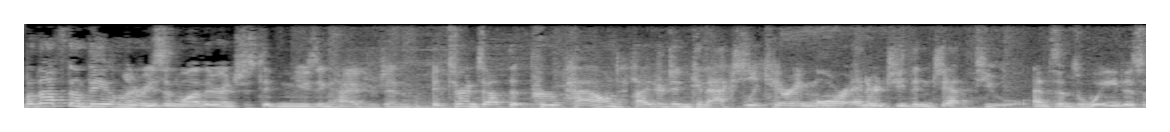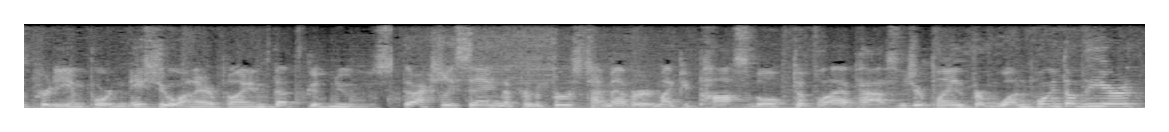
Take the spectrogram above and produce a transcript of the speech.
But that's not the only reason why they're interested in using hydrogen. It turns out that per pound, hydrogen can actually carry more energy than jet fuel. And since weight is a pretty important issue on airplanes, that's good news. They're actually saying that for the first time ever, it might be possible to fly a passenger plane from one point on the Earth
